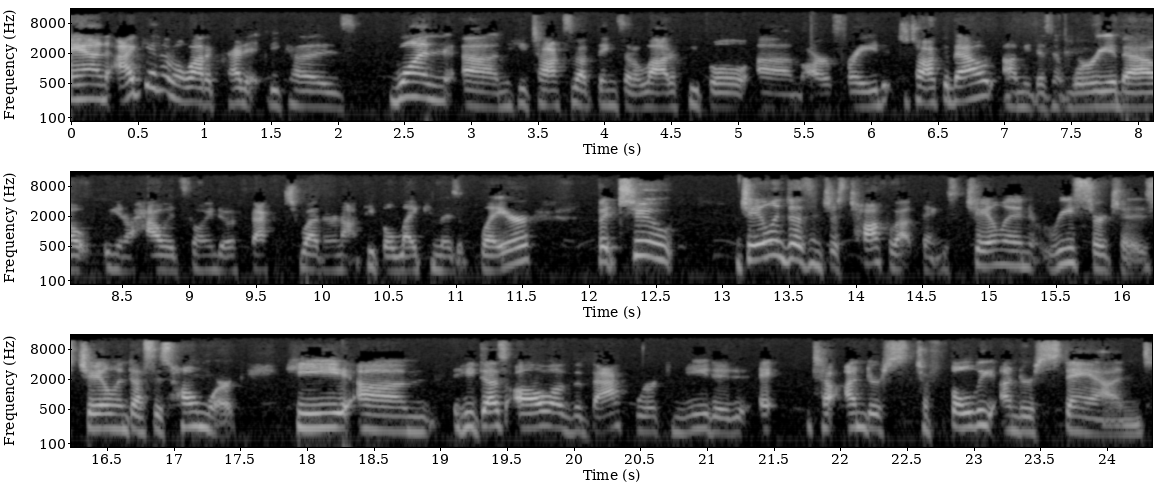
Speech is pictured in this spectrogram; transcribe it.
And I give him a lot of credit because one, um, he talks about things that a lot of people um, are afraid to talk about. Um, he doesn't worry about, you know, how it's going to affect whether or not people like him as a player. But two, Jaylen doesn't just talk about things. Jaylen researches. Jaylen does his homework. He um, he does all of the back work needed eh, to under to fully understand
